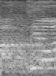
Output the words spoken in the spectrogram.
박재환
